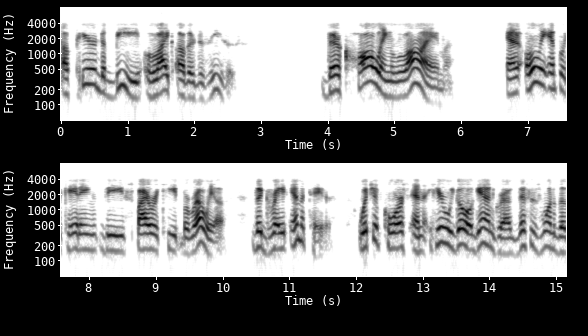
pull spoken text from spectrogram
appeared to be like other diseases. They're calling Lyme and only implicating the spirochete Borrelia, the great imitator, which of course, and here we go again, Greg, this is one of the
